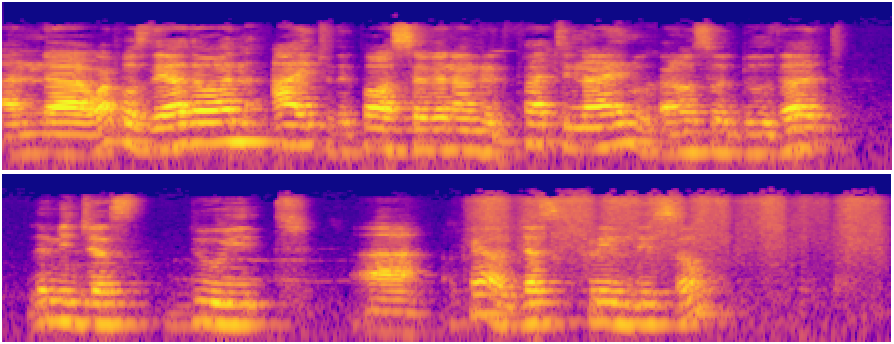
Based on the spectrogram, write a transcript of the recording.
and uh, what was the other one? i to the power 739. We can also do that. Let me just do it. Uh, okay, I'll just clean this off.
